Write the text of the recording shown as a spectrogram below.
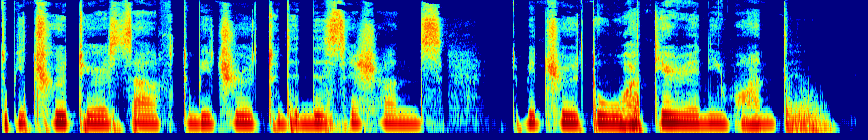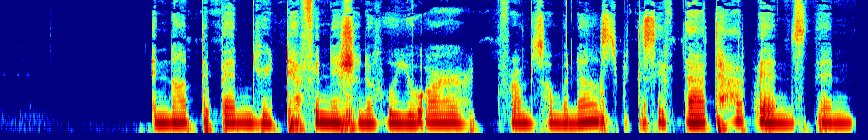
to be true to yourself, to be true to the decisions, to be true to what you really want and not depend your definition of who you are from someone else. Because if that happens, then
